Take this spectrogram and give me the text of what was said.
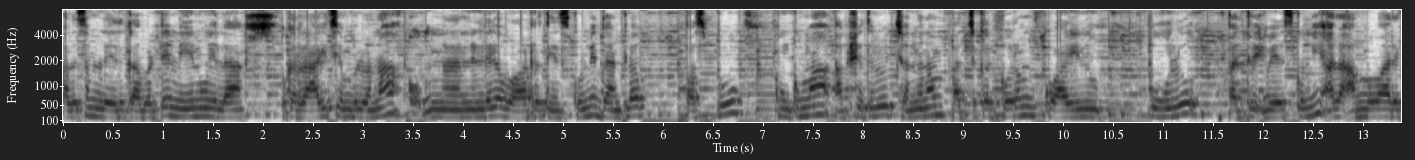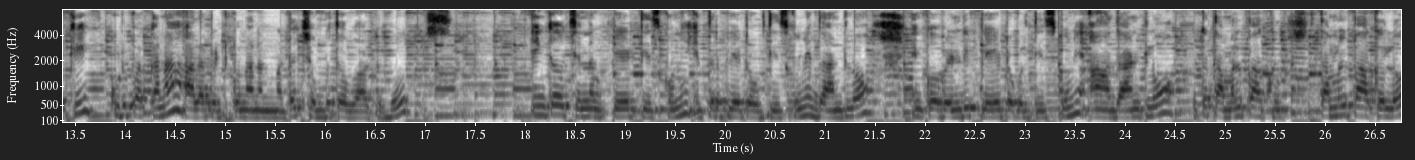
కలసం లేదు కాబట్టి నేను ఇలా ఒక రాగి చెంబులోన నిండుగా వాటర్ తీసుకొని దాంట్లో పసుపు కుంకుమ అక్షతలు చందనం పచ్చకర్పూరం కాయిన్ పువ్వులు పత్రి వేసుకుని అలా అమ్మవారికి కుడి పక్కన అలా పెట్టుకున్నాను అనమాట చెంబుతో పాటు ఇంకా చిన్న ప్లేట్ తీసుకొని ఇతర ప్లేట్ ఒకటి తీసుకొని దాంట్లో ఇంకో వెండి ప్లేట్ ఒకటి తీసుకొని ఆ దాంట్లో ఒక తమలపాకు. తమలపాకులో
